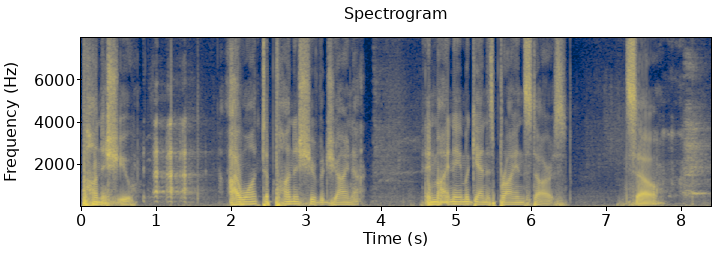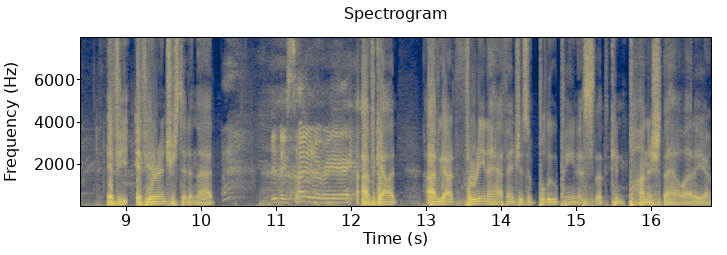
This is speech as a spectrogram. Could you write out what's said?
punish you. I want to punish your vagina, and my name again is Bryan Stars. So, if you if you're interested in that, I'm getting excited over here. I've got I've got three and a half inches of blue penis that can punish the hell out of you.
